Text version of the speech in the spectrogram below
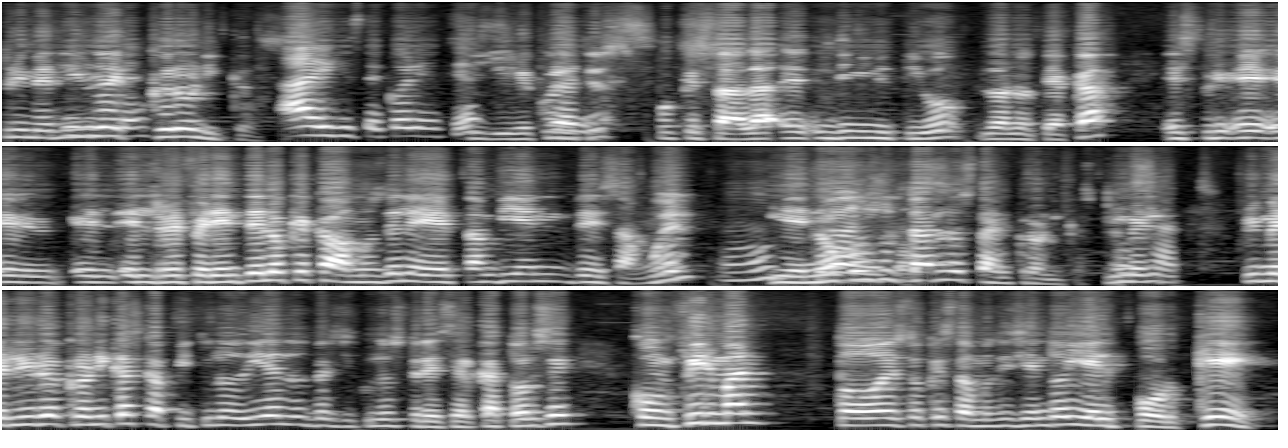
primer libro de crónicas. Ah, dijiste Corintios. Sí, dije Corintios Crónicas. porque está la- el diminutivo, lo anoté acá. Es eh, eh, el, el referente de lo que acabamos de leer también de Samuel y de no Crónicas. consultarlo está en Crónicas. Primer, Exacto. primer libro de Crónicas, capítulo 10, los versículos 13 al 14, confirman todo esto que estamos diciendo y el por qué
